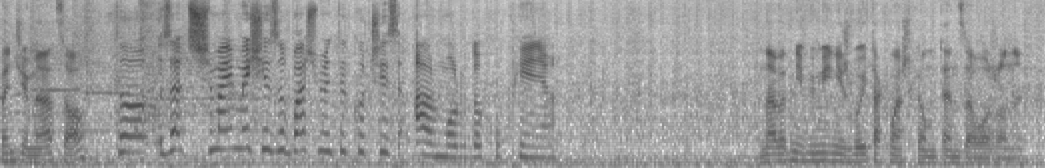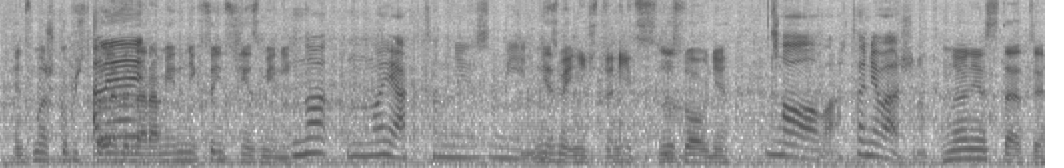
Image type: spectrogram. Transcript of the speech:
Będziemy, a co? To zatrzymajmy się, zobaczmy tylko, czy jest armor do kupienia. Nawet nie wymienisz, bo i tak masz hełm ten założony. Więc możesz kupić to Ale- lewy na ramiennik, co nic nie zmieni. No, no jak to nie zmieni? Nie zmienić to nic, dosłownie. No, ma, to nieważne. No niestety.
